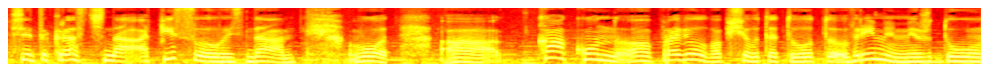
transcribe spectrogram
Все это красочно описывалось, да. Вот. А как он э, провел вообще вот это вот время между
